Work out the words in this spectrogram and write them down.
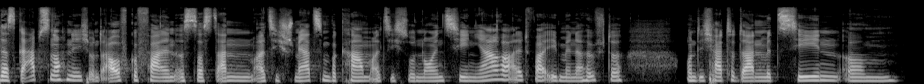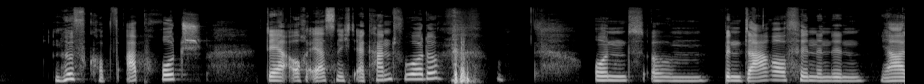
das gab's noch nicht und aufgefallen ist das dann, als ich Schmerzen bekam, als ich so neun, zehn Jahre alt war, eben in der Hüfte. Und ich hatte dann mit zehn ähm, einen Hüftkopfabrutsch, der auch erst nicht erkannt wurde. Und ähm, bin daraufhin in den ja,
